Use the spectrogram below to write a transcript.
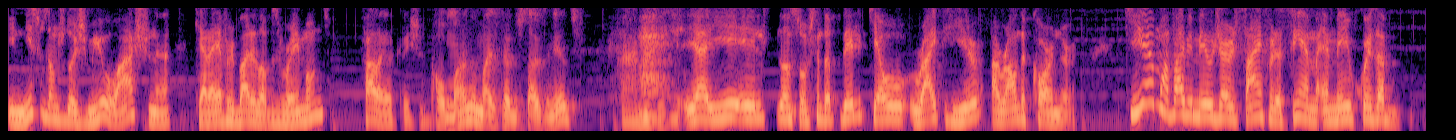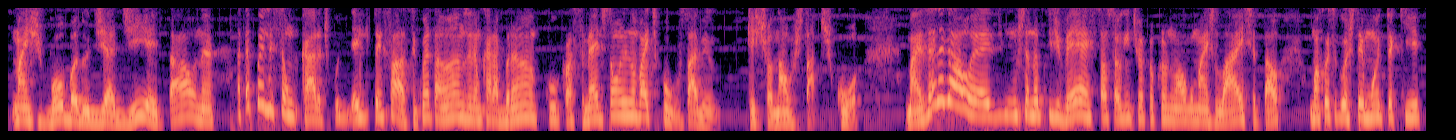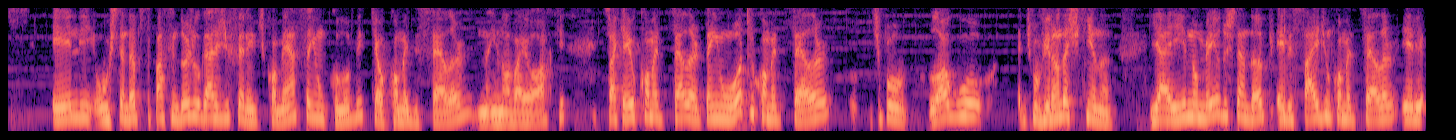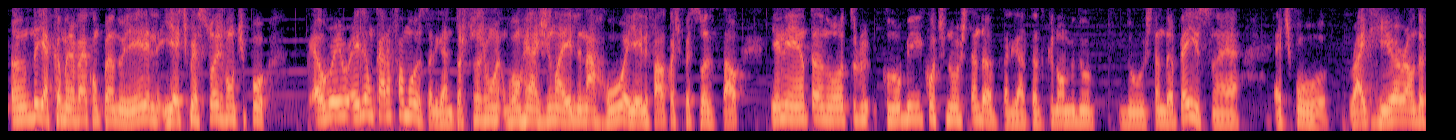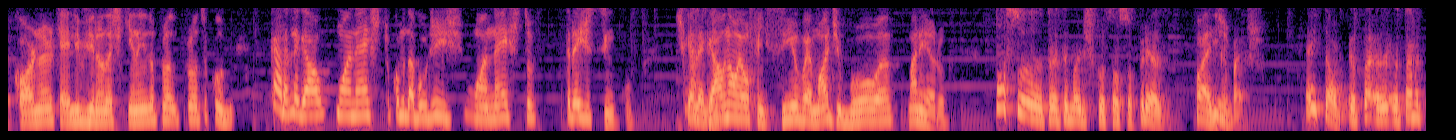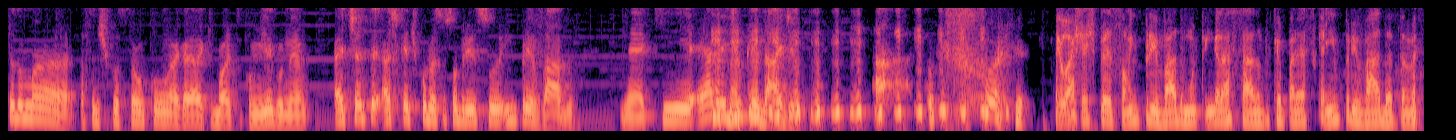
início dos anos 2000, eu acho, né? Que era Everybody Loves Raymond. Fala, Christian. Romano, mas é dos Estados Unidos? Meu Deus. E aí ele lançou o stand-up dele, que é o Right Here, Around the Corner. Que é uma vibe meio Jerry Seinfeld, assim, é, é meio coisa mais boba do dia a dia e tal, né? Até pra ele ser um cara, tipo, ele tem, sei lá, 50 anos, ele é um cara branco, classe média, então ele não vai, tipo, sabe, questionar o status quo. Mas é legal, é um stand-up que diverte, tal, se alguém estiver procurando algo mais light e tal. Uma coisa que eu gostei muito é que ele, o stand-up se passa em dois lugares diferentes. Começa em um clube, que é o Comedy Cellar, em Nova York. Só que aí o Comedy Cellar tem um outro Comedy Cellar, tipo, logo, tipo, virando a esquina. E aí, no meio do stand-up, ele sai de um Comedy Cellar, ele anda e a câmera vai acompanhando ele, e as pessoas vão, tipo. é Ele é um cara famoso, tá ligado? Então as pessoas vão, vão reagindo a ele na rua e ele fala com as pessoas e tal. E ele entra no outro clube e continua o stand-up, tá ligado? Tanto que o nome do, do stand-up é isso, né? É tipo, right here around the corner, que é ele virando a esquina e indo pro, pro outro clube. Cara, legal, um honesto, como o Dabu diz, um honesto 3 de 5. Acho que é legal, não é ofensivo, é mó de boa, maneiro. Posso trazer uma discussão surpresa? Pode. rapaz. Então, eu, eu tava tendo uma, essa discussão com a galera que mora aqui comigo, né? A gente acho que a gente conversou sobre isso em privado, né? Que é a mediocridade. A- o que foi? Eu acho a expressão em privado muito engraçada, porque parece que é em privada também.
